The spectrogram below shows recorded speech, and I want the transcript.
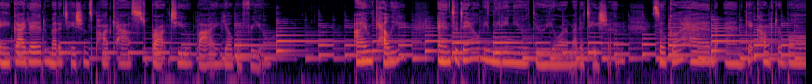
a guided meditations podcast brought to you by Yoga for You. I'm Kelly, and today I'll be leading you through your meditation. So go ahead and get comfortable,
